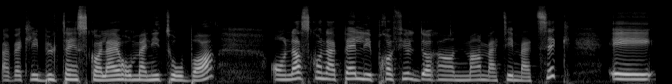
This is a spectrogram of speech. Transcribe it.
avec les bulletins scolaires au Manitoba, on a ce qu'on appelle les profils de rendement mathématiques. Et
